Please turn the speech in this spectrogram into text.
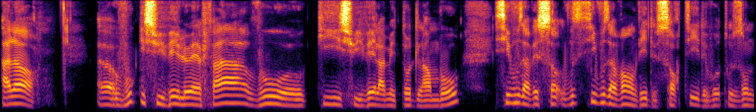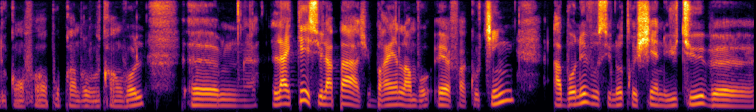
Alors, euh, vous qui suivez l'EFA, vous euh, qui suivez la méthode Lambo, si vous avez si vous avez envie de sortir de votre zone de confort pour prendre votre envol, euh, likez sur la page Brian Lambo EFA Coaching, abonnez-vous sur notre chaîne YouTube. Euh,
